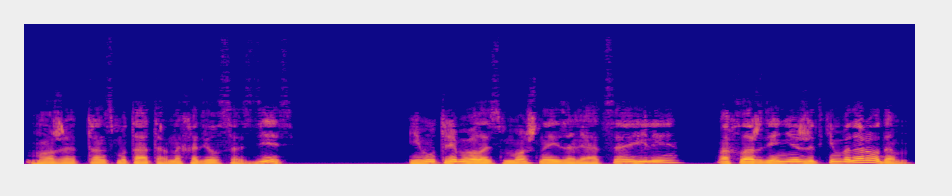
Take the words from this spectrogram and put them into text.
Может, трансмутатор находился здесь? Ему требовалась мощная изоляция или охлаждение жидким водородом?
